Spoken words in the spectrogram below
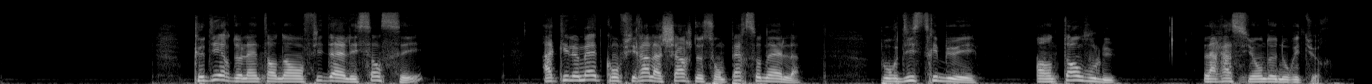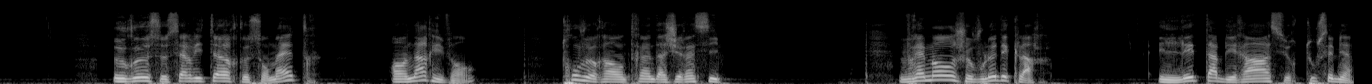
Que dire de l'intendant fidèle et sensé à qui le maître confiera la charge de son personnel pour distribuer, en temps voulu, la ration de nourriture? Heureux ce serviteur que son maître, en arrivant, en train d'agir ainsi. Vraiment, je vous le déclare, il l'établira sur tous ses biens.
